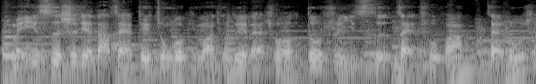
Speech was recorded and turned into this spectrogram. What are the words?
每一次世界大赛对中国乒乓球队来说，都是一次再出发，在路上。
